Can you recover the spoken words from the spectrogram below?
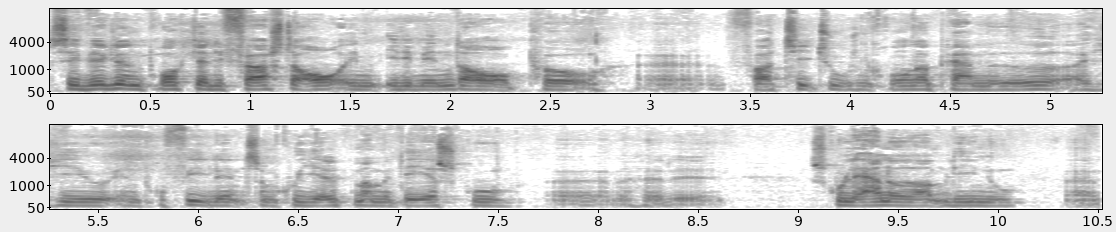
Så i virkeligheden brugte jeg de første år i, i de mindre år på øh, for 10.000 kroner per møde at hive en profil ind, som kunne hjælpe mig med det, jeg skulle, øh, hvad hedder det, skulle lære noget om lige nu. Øh,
